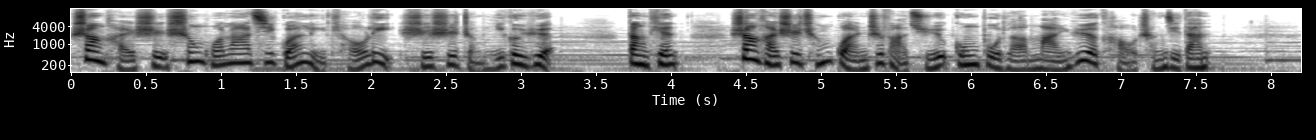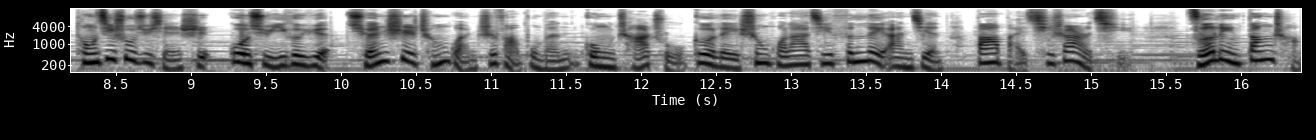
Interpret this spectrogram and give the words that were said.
上海市生活垃圾管理条例实施整一个月。当天，上海市城管执法局公布了满月考成绩单。统计数据显示，过去一个月，全市城管执法部门共查处各类生活垃圾分类案件八百七十二起，责令当场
